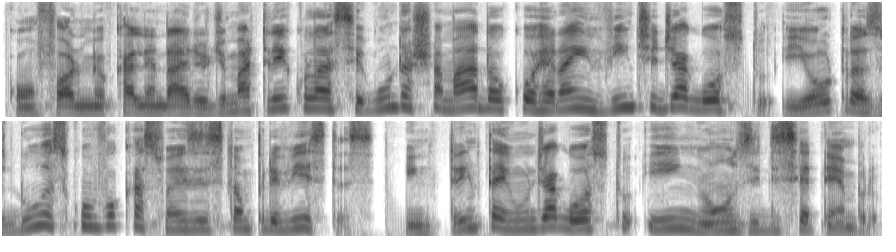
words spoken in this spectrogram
Conforme o calendário de matrícula, a segunda chamada ocorrerá em 20 de agosto e outras duas convocações estão previstas, em 31 de agosto e em 11 de setembro.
